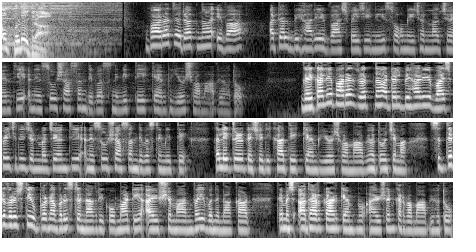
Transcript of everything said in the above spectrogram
ઓફ વડોદરા ભારત રત્ન એવા અટલ બિહારી વાજપેયીજીની સોમી જન્મ જયંતિ અને સુશાસન દિવસ નિમિત્તે કેમ્પ યોજવામાં આવ્યો હતો. ગઈકાલે ભારત રત્ન અટલ બિહારી વાજપેયીજીની જન્મ જયંતિ અને સુશાસન દિવસ નિમિત્તે કલેક્ટર કચેરી ખાતે કેમ્પ યોજવામાં આવ્યો હતો, જેમાં સિત્તેર વર્ષથી ઉપરના વરિષ્ઠ નાગરિકો માટે આયુષ્યમાન વય વંદના કાર્ડ તેમજ આધાર કાર્ડ કેમ્પનું આયોજન કરવામાં આવ્યું હતું.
